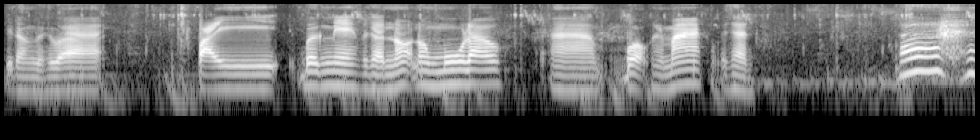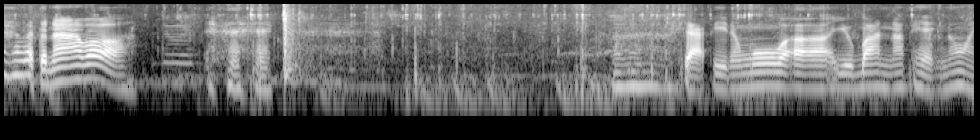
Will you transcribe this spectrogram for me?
พี่น้องเลยว่า ไปเบิ่งเนี่ยประชันเนาะน้องหมูเราอ่าบอกให้มากประชันอ่าวัฒนาบ่ จากที่น้องโมว่าอยู่บ้านน้าแพกน้อย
